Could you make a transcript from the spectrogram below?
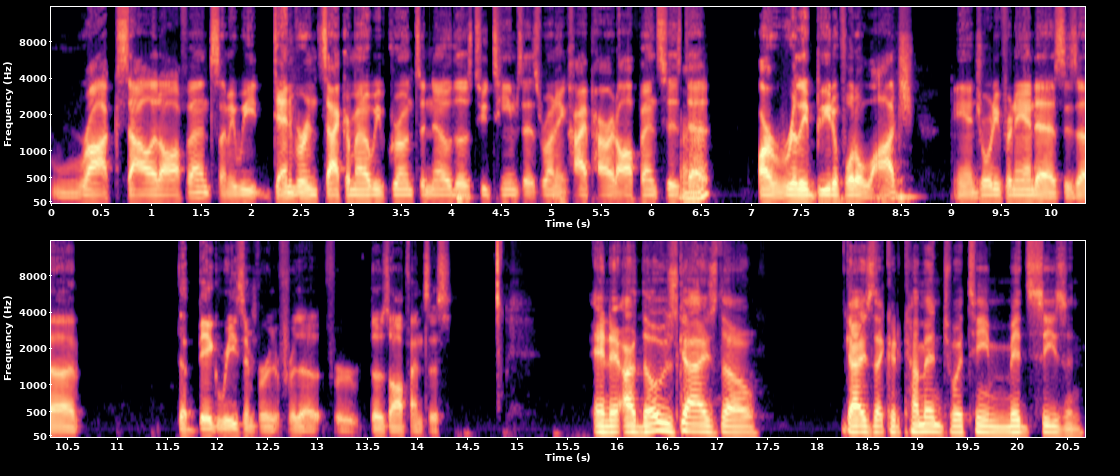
rock solid offense. I mean, we Denver and Sacramento, we've grown to know those two teams as running high powered offenses uh-huh. that are really beautiful to watch. And Jordi Fernandez is a a big reason for for the for those offenses. And are those guys though guys that could come into a team mid-season?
